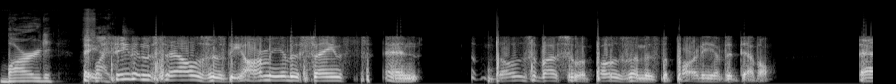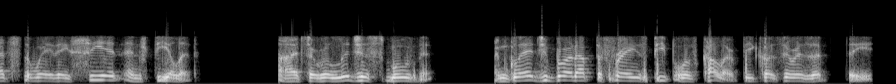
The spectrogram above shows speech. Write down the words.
barred They fight. see themselves as the army of the saints, and those of us who oppose them as the party of the devil. That's the way they see it and feel it. Uh, it's a religious movement. I'm glad you brought up the phrase "people of color" because there is a the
